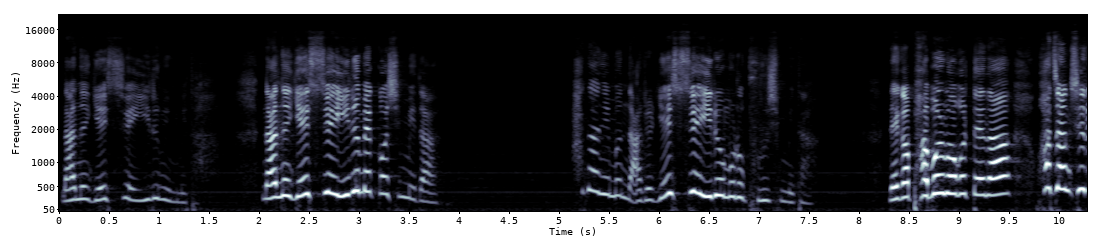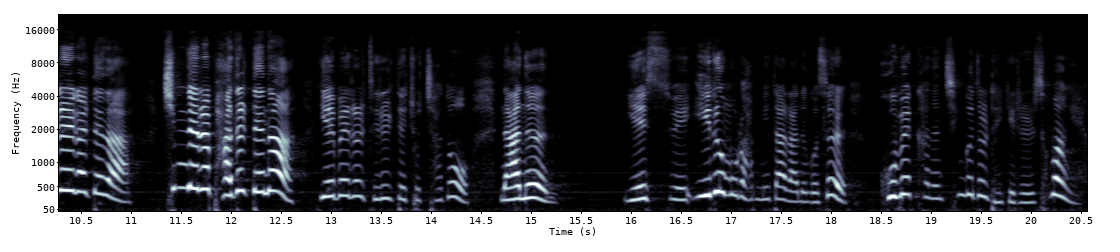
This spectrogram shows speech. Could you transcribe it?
나는 예수의 이름입니다. 나는 예수의 이름의 것입니다. 하나님은 나를 예수의 이름으로 부르십니다. 내가 밥을 먹을 때나 화장실을 갈 때나 침례를 받을 때나 예배를 드릴 때조차도 나는 예수의 이름으로 합니다라는 것을 고백하는 친구들 되기를 소망해요.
